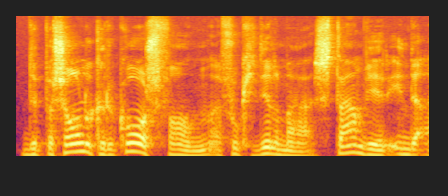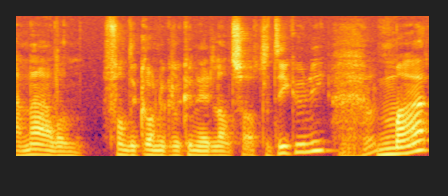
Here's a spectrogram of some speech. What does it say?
De persoonlijke records van Foekje Dillema staan weer in de annalen van de Koninklijke Nederlandse Atletiekunie. Mhm. Maar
